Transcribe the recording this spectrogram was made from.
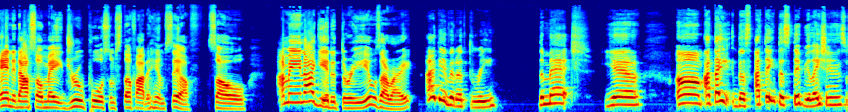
And it also made Drew pull some stuff out of himself. So, I mean, I get a three. It was all right. I give it a three. The match, yeah. Um, I think the I think the stipulations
